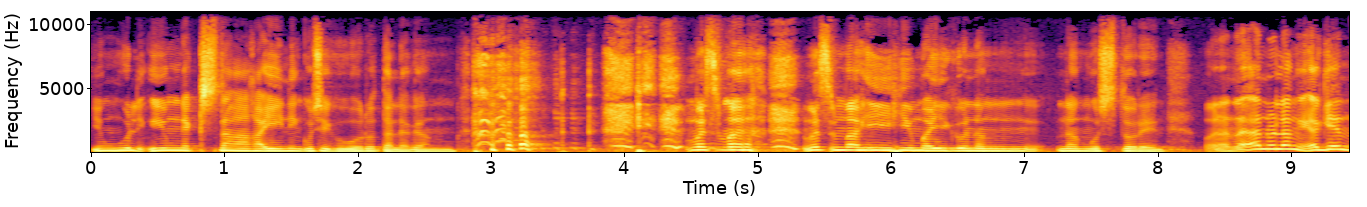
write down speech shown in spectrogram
Yung huli, yung next na kakainin ko siguro talagang mas ma, mas mahihimay ko ng ng gusto rin. Ano, lang again,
